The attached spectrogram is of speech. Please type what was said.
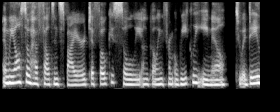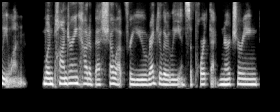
And we also have felt inspired to focus solely on going from a weekly email to a daily one when pondering how to best show up for you regularly and support that nurturing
